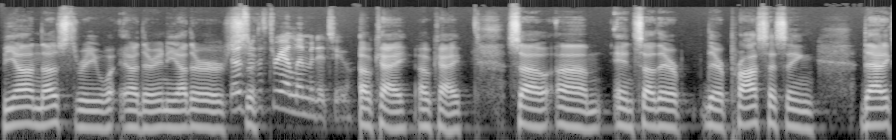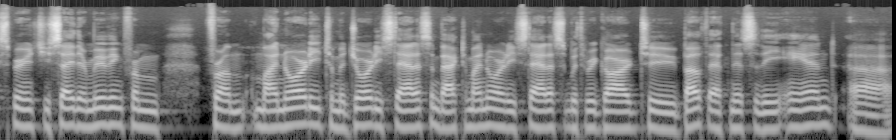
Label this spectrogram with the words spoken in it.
Beyond those three, are there any other? Those are the three I limited to. Okay, okay. So um, and so they're they're processing that experience. You say they're moving from from minority to majority status and back to minority status with regard to both ethnicity and uh,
